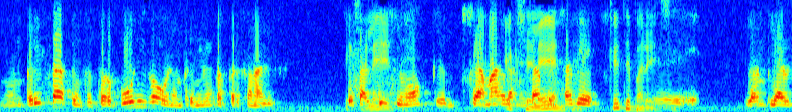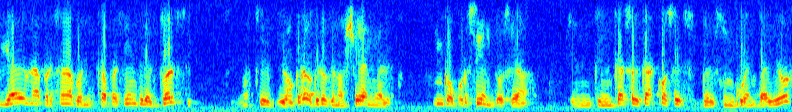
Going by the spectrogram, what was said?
en empresas, en sector público o en emprendimientos personales. Excelente. Es altísimo que sea más de la mitad. Excelente. Pensá que ¿Qué te parece? eh, la empleabilidad de una persona con discapacidad intelectual, si, si no estoy equivocado, creo que no llega ni al 5%. O sea, en, en el caso de cascos es del 52%.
